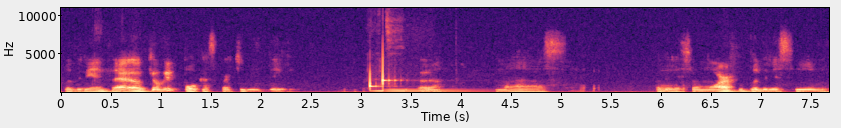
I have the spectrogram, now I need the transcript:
poderia entrar. É o que eu vi poucas partidas dele. Mas. Poderia ser o Morph, poderia ser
